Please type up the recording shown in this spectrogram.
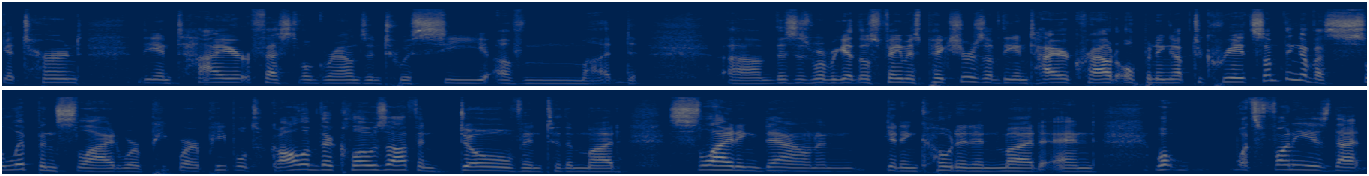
it turned the entire festival grounds into a sea of mud. Um, this is where we get those famous pictures of the entire crowd opening up to create something of a slip and slide where, pe- where people took all of their clothes off and dove into the mud, sliding down and getting coated in mud. And what what's funny is that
